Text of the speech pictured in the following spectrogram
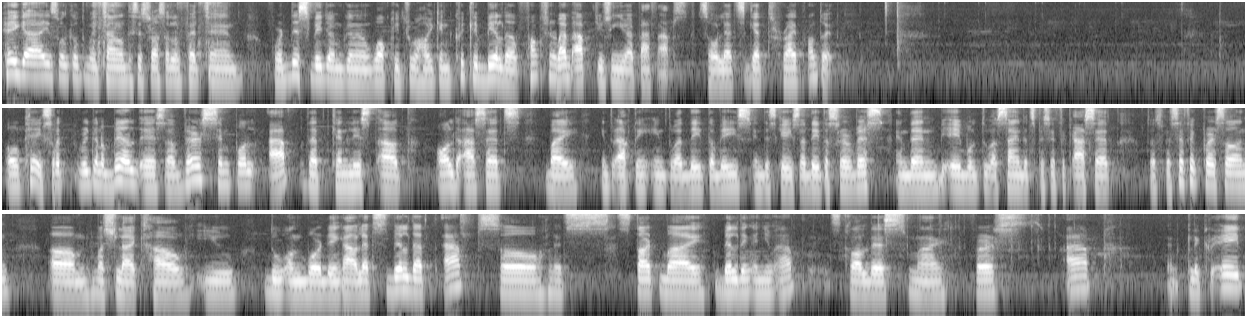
Hey guys, welcome to my channel. This is Russell Alfetch and for this video I'm gonna walk you through how you can quickly build a functional web app using UiPath apps. So let's get right onto it. Okay, so what we're gonna build is a very simple app that can list out all the assets by interacting into a database, in this case a data service, and then be able to assign that specific asset to a specific person, um, much like how you do onboarding. Now let's build that app. So let's start by building a new app. Let's call this my first app and click create.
